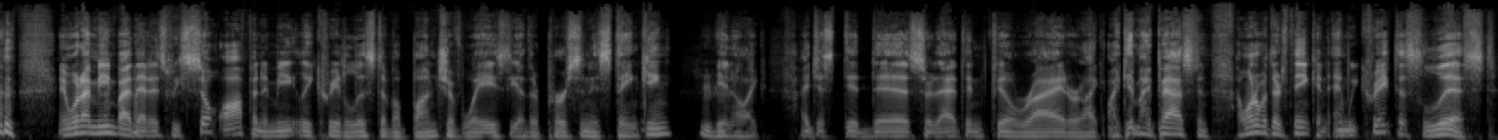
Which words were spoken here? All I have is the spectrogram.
and what I mean by that is we so often immediately create a list of a bunch of ways the other person is thinking. Mhm. You know, like I just did this or that didn't feel right, or like I did my best and I wonder what they're thinking. And we create this list.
